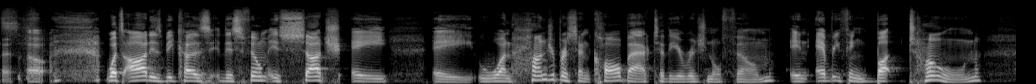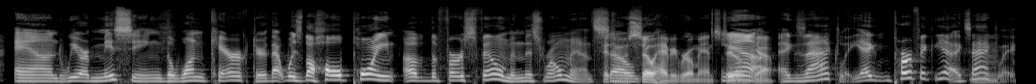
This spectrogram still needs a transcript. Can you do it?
so, what's odd is because this film is such a a 100% callback to the original film in everything but tone and we are missing the one character that was the whole point of the first film in this romance It so was so heavy romance too. yeah, Yeah. exactly. Yeah, perfect. Yeah, exactly.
